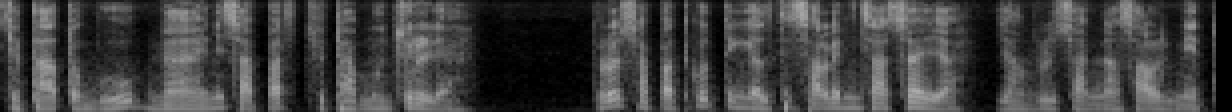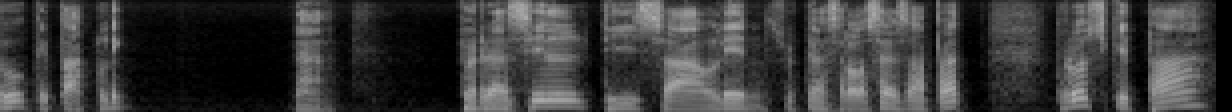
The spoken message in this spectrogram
Kita tunggu. Nah, ini sahabat sudah muncul ya. Terus sahabatku tinggal disalin saja ya. Yang tulisannya salin itu kita klik. Nah, berhasil disalin. Sudah selesai sahabat. Terus kita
